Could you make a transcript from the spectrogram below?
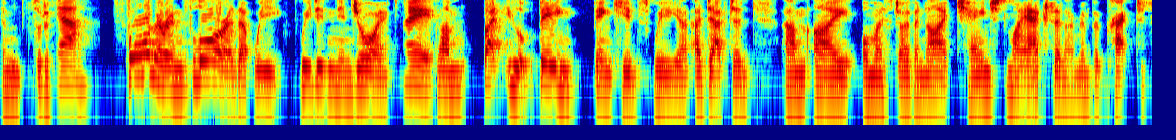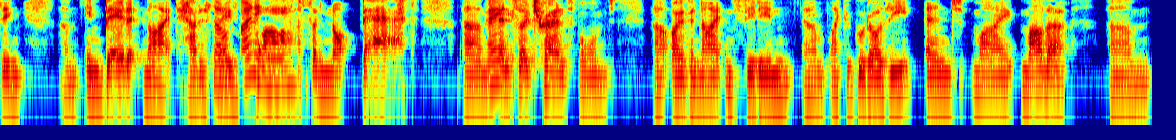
and sort of yeah fauna and flora that we we didn't enjoy. Right. Um, but look, being being kids, we uh, adapted. Um, I almost overnight changed my accent. I remember practicing um, in bed at night how to so say funny. bath and not bath, um, right. and so transformed uh, overnight and fit in um, like a good Aussie. And my mother um,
